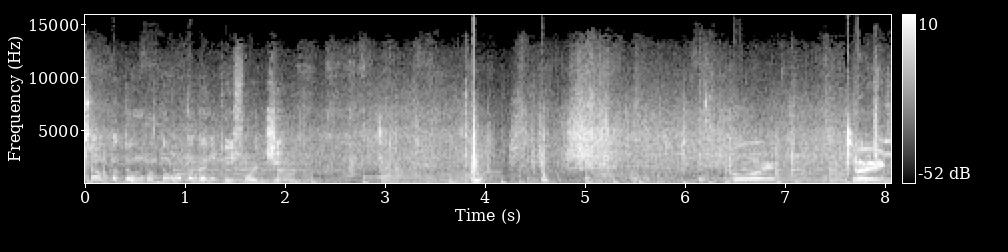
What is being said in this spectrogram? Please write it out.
Isa ang pag-download na wala ganit kay 4G. Burn.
